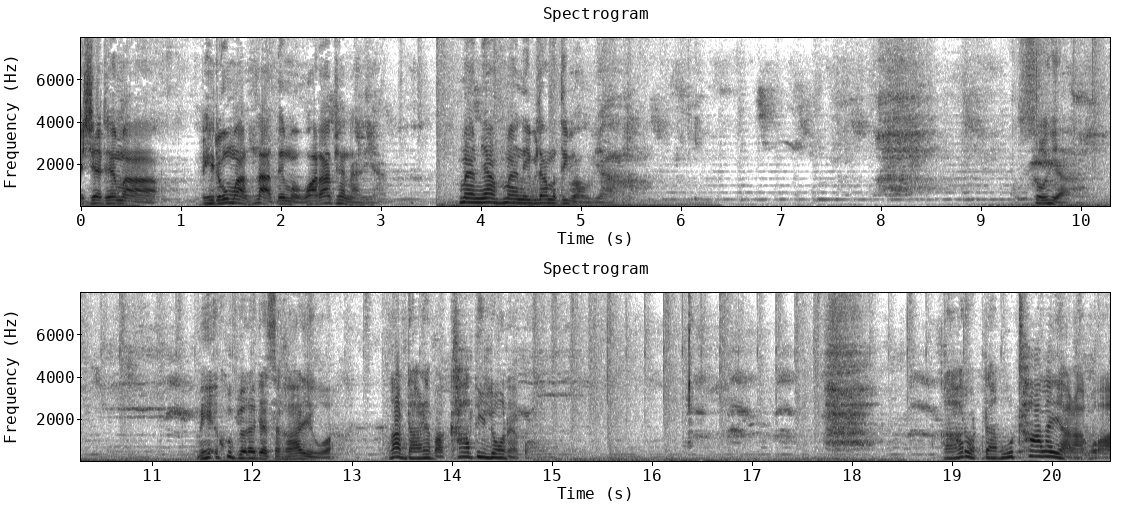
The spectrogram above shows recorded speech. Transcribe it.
အရက်ထဲမှာဘေတုံးမှလှတဲ့မဝါရဖြတ်နာတွေကမှန်များမှန်နေပြီလားမသိပါဘူးဗျာဆိုရမင်းအခုပြောလိုက်တဲ့စကားတွေကငါဓာတ်ထဲမှာခါသီးလွန်းတယ်ပေါ့ ငါကတော့တန်ဖိုးထားလိုက်ရတာကွာ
